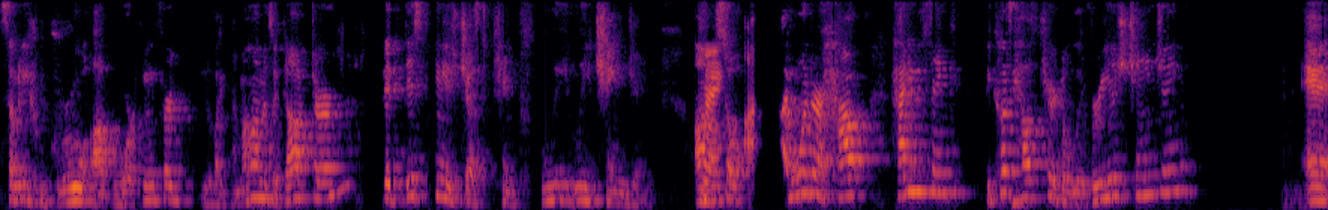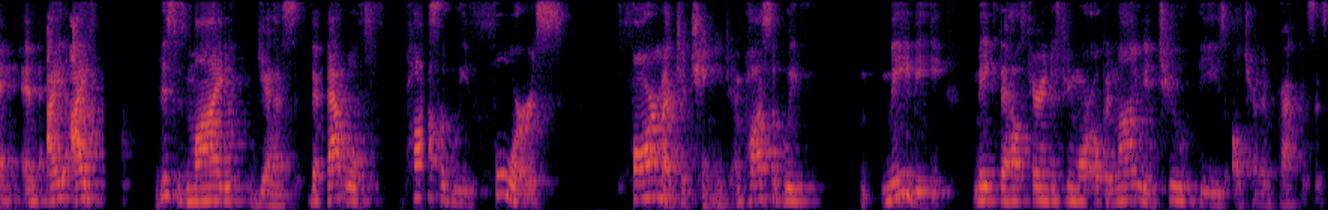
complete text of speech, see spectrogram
somebody who grew up working for, like my mom is a doctor, mm-hmm. that this thing is just completely changing. Um, right. So I, I wonder how, how do you think, because healthcare delivery is changing, and, and I, I, this is my guess that that will possibly force pharma to change and possibly maybe make the healthcare industry more open-minded to these alternative practices.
